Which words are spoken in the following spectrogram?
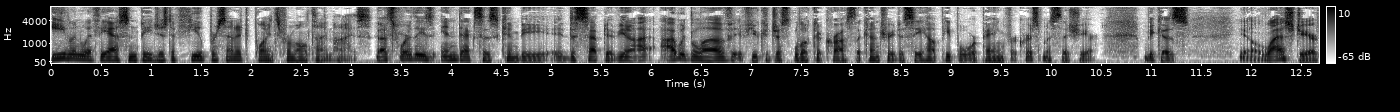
even with the S&P just a few percentage points from all-time highs. That's where these indexes can be deceptive. You know, I, I would love if you could just look across the country to see how people were paying for Christmas this year, because you know, last year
